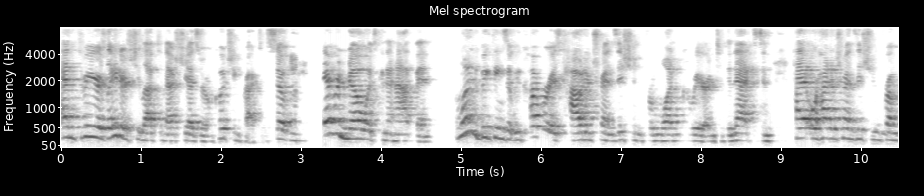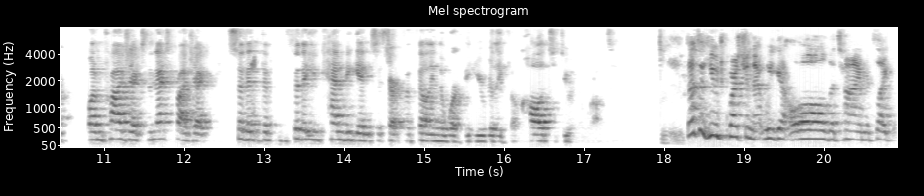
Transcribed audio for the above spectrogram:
And three years later, she left and now she has her own coaching practice. So you never know what's going to happen. One of the big things that we cover is how to transition from one career into the next, and how, or how to transition from one project to the next project, so that the, so that you can begin to start fulfilling the work that you really feel called to do in the world. That's a huge question that we get all the time. It's like,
